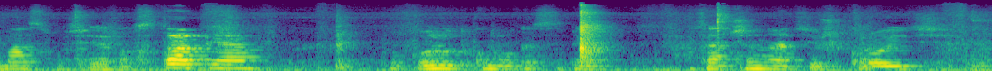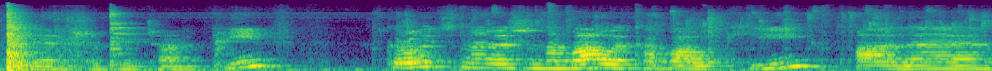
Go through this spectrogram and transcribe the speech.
masło się roztapia, powolutku mogę sobie zaczynać już kroić pierwsze pieczarki. Kroić należy na małe kawałki, ale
